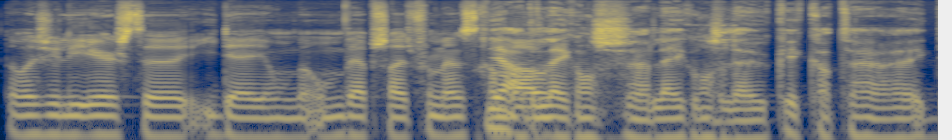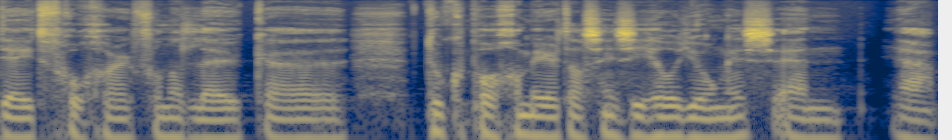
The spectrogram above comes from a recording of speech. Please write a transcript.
Dat was jullie eerste idee om, om websites voor mensen te gaan Ja, dat leek ons, leek ons leuk. Ik, had, er, ik deed het vroeger, ik vond het leuk. Doeken programmeert al sinds hij heel jong is. En ja,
